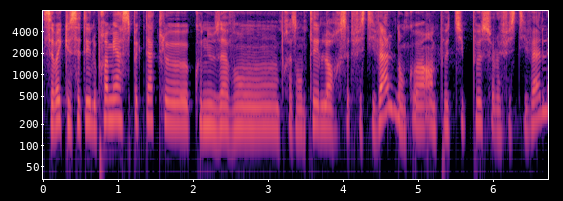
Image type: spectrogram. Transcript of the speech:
C'est vrai que c'était le premier spectacle que nous avons présenté lors de ce festival, donc euh, un petit peu sur le festival.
